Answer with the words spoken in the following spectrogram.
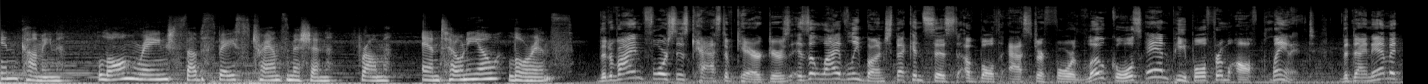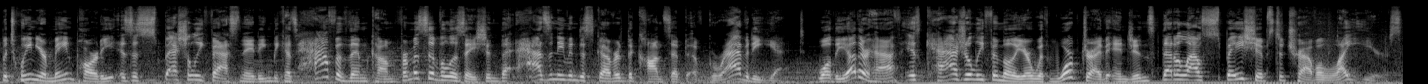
Incoming long range subspace transmission from Antonio Lawrence. The Divine Force's cast of characters is a lively bunch that consists of both Aster 4 locals and people from off planet. The dynamic between your main party is especially fascinating because half of them come from a civilization that hasn't even discovered the concept of gravity yet, while the other half is casually familiar with warp drive engines that allow spaceships to travel light years.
